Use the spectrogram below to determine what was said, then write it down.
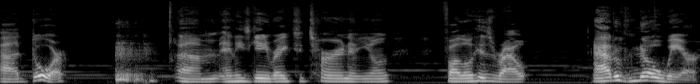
uh, door, um, and he's getting ready to turn and you know follow his route. Out of nowhere,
